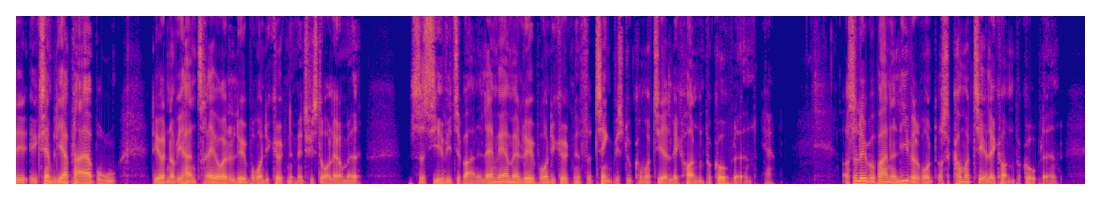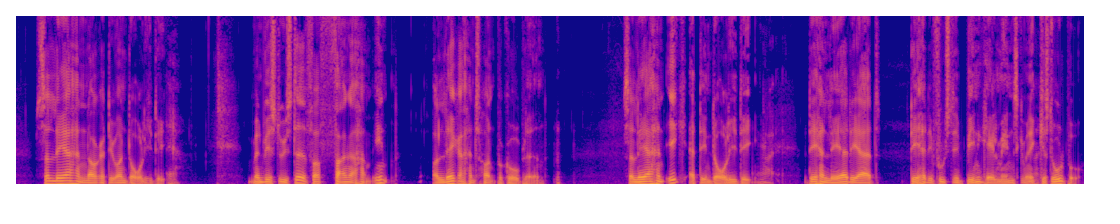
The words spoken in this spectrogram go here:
det eksempel, jeg plejer at bruge, det er jo, at når vi har en treårig, der løber rundt i køkkenet, mens vi står og laver mad, så siger vi til barnet, lad være med at løbe rundt i køkkenet, for tænk, hvis du kommer til at lægge hånden på kogepladen. Ja. Og så løber barnet alligevel rundt, og så kommer til at lægge hånden på kogepladen. Så lærer han nok, at det var en dårlig idé. Ja. Men hvis du i stedet for fanger ham ind, og lægger hans hånd på kogepladen, så lærer han ikke, at det er en dårlig idé. Nej, Det han lærer, det er, at det her det er fuldstændig bindegal menneske, man ikke kan stole på.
